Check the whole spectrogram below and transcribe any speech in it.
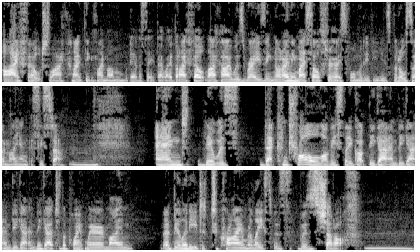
I felt like, I don't think my mum would ever see it that way, but I felt like I was raising not only myself through those formative years, but also my younger sister. Mm. And there was that control obviously got bigger and bigger and bigger and bigger to the point where my ability to, to cry and release was was shut off. Mm.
